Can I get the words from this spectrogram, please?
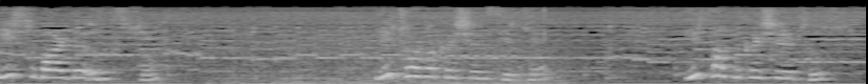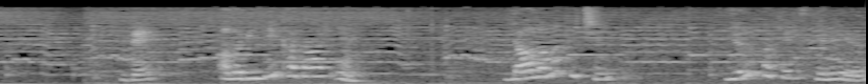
1 su bardağı ılık su, 1 çorba kaşığı sirke, 1 tatlı kaşığı tuz ve alabildiği kadar un. Yağlamak için yarım paket tereyağı,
